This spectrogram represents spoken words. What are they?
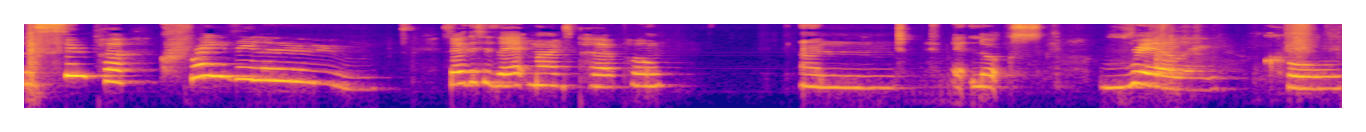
the super crazy loom. So this is it, mine's purple and it looks really cool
